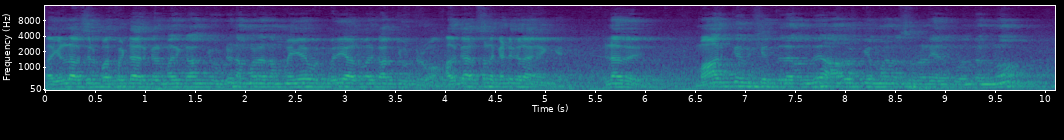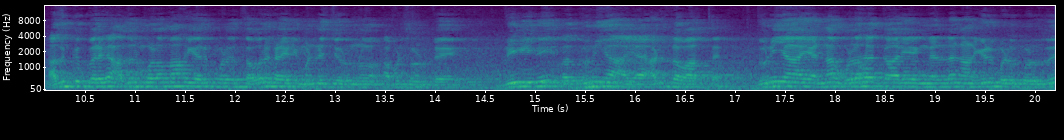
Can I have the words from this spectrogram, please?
எல்லா விஷயம் பர்ஃபெக்டாக இருக்கிற மாதிரி காமிச்சு விட்டு நம்மளை நம்மையே ஒரு பெரிய ஆள் மாதிரி காமிச்சு விட்டுருவோம். அதுக்காக அரசில் கேட்டுக்கிறாங்க இங்கே. என்னது? மார்க்க விஷயத்தில் வந்து ஆரோக்கியமான சூழ்நிலை எனக்கு வந்துடணும் அதுக்கு பிறகு அதன் மூலமாக ஏற்படும் தவறுகளை நீ மன்னிச்சிடணும் அப்படின்னு சொல்லிட்டு வீணி துணியாய துனியாய அடுத்த வார்த்தை. துனியாயன்னா உலக காரியங்களில் நான் ஈடுபடும் பொழுது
